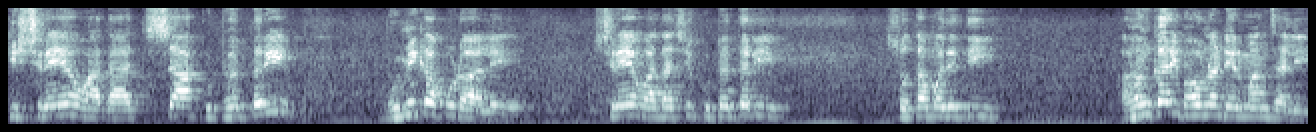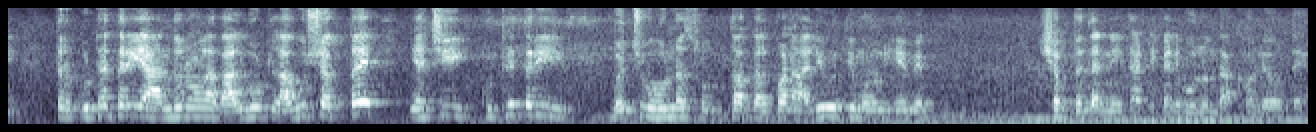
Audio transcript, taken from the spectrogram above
की श्रेयवादाच्या कुठंतरी भूमिका पुढं आले. श्रेयवादाची कुठंतरी स्वतःमध्ये ती अहंकारी भावना निर्माण झाली. तर कुठेतरी या आंदोलनाला गालबोट लागू शकतंय याची कुठेतरी बच्चू भाऊंना कल्पना आली होती म्हणून हे व्यक्त शब्द त्यांनी त्या ठिकाणी बोलून दाखवले होते.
